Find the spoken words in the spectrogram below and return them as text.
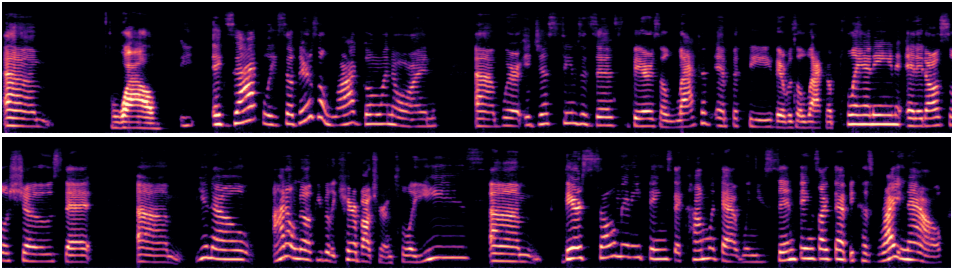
Um, wow. Exactly. So there's a lot going on um, where it just seems as if there's a lack of empathy, there was a lack of planning, and it also shows that, um, you know, I don't know if you really care about your employees. Um, there's so many things that come with that when you send things like that because right now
